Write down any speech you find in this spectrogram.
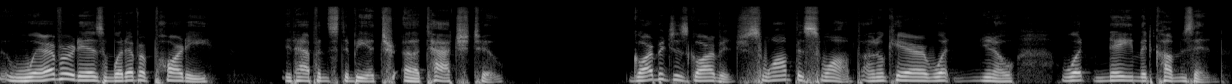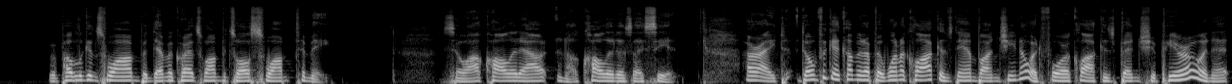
wherever it is and whatever party it happens to be att- attached to. Garbage is garbage. Swamp is swamp. I don't care what, you know, what name it comes in. Republican swamp, a Democrat swamp, it's all swamp to me. So I'll call it out and I'll call it as I see it. All right. Don't forget, coming up at 1 o'clock is Dan Bongino. At 4 o'clock is Ben Shapiro. And at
